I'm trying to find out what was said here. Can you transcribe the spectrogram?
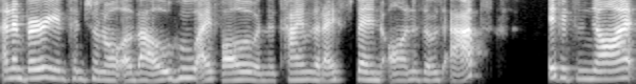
and i'm very intentional about who i follow and the time that i spend on those apps if it's not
